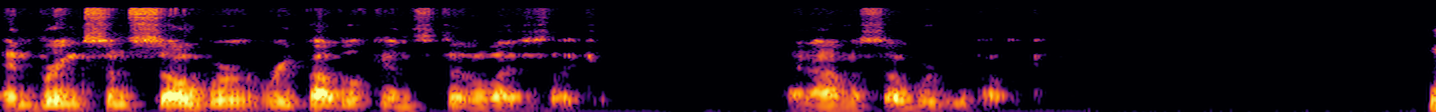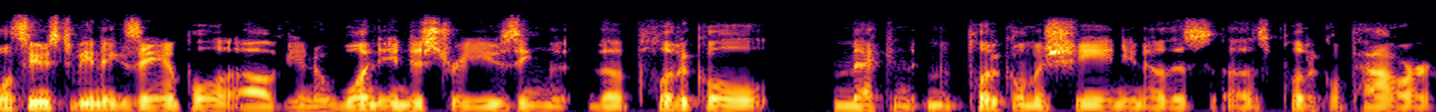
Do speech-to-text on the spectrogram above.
and bring some sober Republicans to the legislature. And I'm a sober Republican. Well, it seems to be an example of you know one industry using the political mechan- political machine, you know, this, uh, this political power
